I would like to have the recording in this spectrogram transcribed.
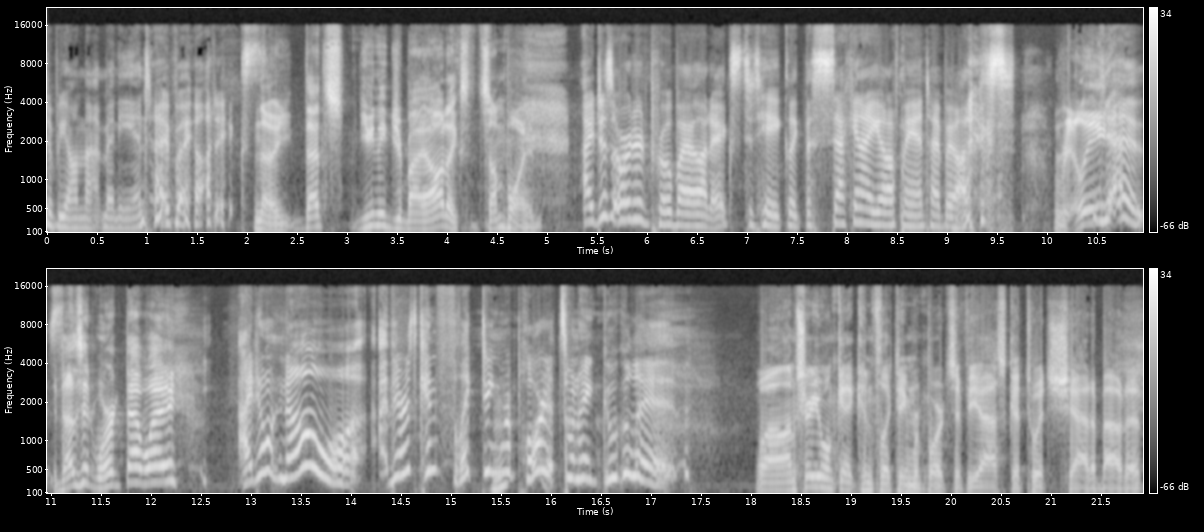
to be on that many antibiotics. No, that's you need your biotics at some point. I just ordered probiotics to take like the second I get off my antibiotics. Really? Yes. Does it work that way? I don't know. There's conflicting hmm? reports when I Google it. Well, I'm sure you won't get conflicting reports if you ask a Twitch chat about it.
